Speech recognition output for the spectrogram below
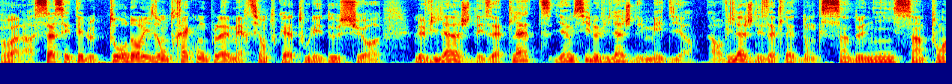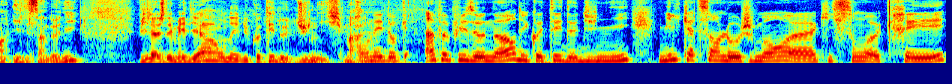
Voilà, ça c'était le tour d'horizon très complet. Merci en tout cas à tous les deux sur le village des athlètes. Il y a aussi le village des médias. Alors village des athlètes, donc Saint-Denis, Saint-Ouen, Île-Saint-Denis. Village des médias, on est du côté de Duny. On est donc un peu plus au nord, du côté de Duny. 1400 logements euh, qui sont euh, créés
